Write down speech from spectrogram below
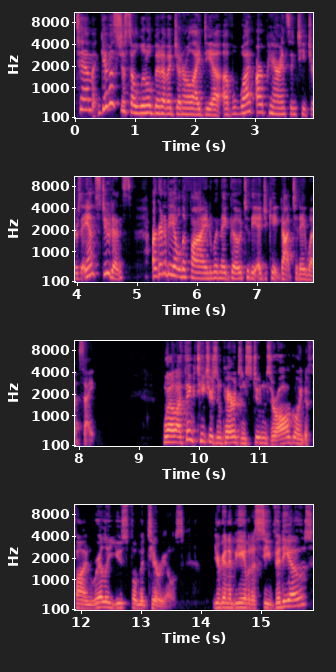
Tim, give us just a little bit of a general idea of what our parents and teachers and students are going to be able to find when they go to the Educate.today website. Well, I think teachers and parents and students are all going to find really useful materials. You're going to be able to see videos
